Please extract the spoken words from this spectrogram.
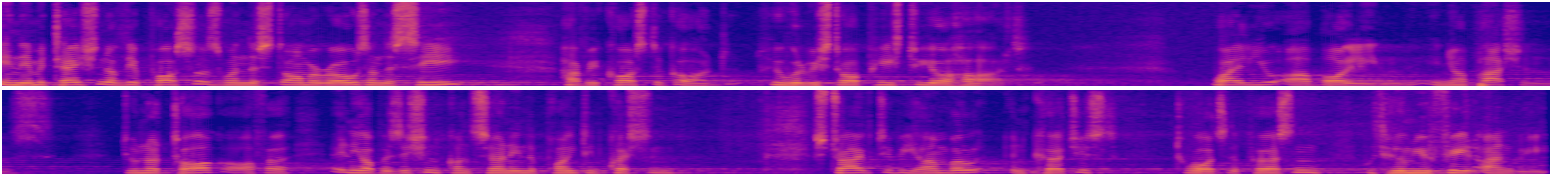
In imitation of the apostles, when the storm arose on the sea, have recourse to God, who will restore peace to your heart. While you are boiling in your passions, do not talk or offer any opposition concerning the point in question. Strive to be humble and courteous towards the person with whom you feel angry,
